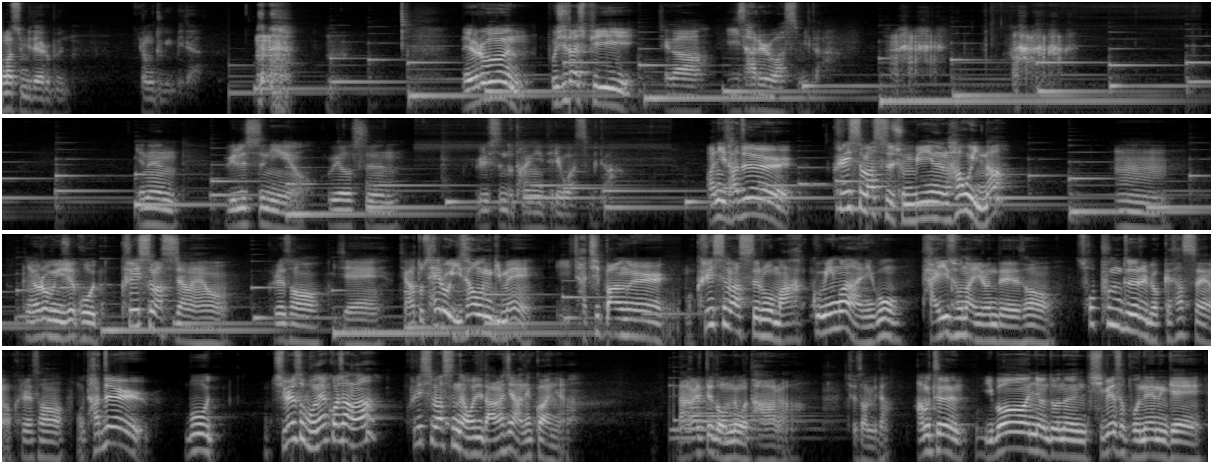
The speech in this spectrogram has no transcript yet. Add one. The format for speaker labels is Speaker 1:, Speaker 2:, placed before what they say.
Speaker 1: 반갑습니다 여러분. 영둥입니다. 네 여러분. 보시다시피 제가 이사를 왔습니다. 얘는 윌슨이에요. 윌슨. 윌슨도 당연히 데리고 왔습니다. 아니 다들 크리스마스 준비는 하고 있나? 음. 여러분 이제 곧 크리스마스잖아요. 그래서 이제 제가 또 새로 이사 온 김에 이 자취방을 뭐 크리스마스로 막 꾸민 건 아니고 다이소나 이런 데에서 소품들을 몇 개 샀어요. 그래서 뭐 다들 뭐 집에서 보낼 거잖아? 크리스마스는 어디 나가지 않을 거 아니야. 나갈 데도 없는 거 다 알아. 죄송합니다. 아무튼 이번 연도는 집에서 보내는 게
